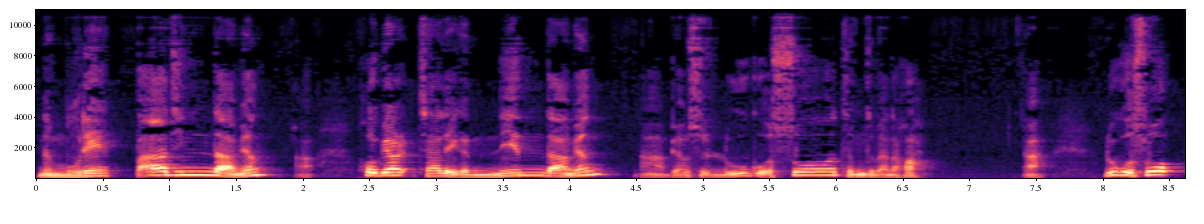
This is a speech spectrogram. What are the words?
那물에빠진다면啊，后边加了一个낸다면啊，表示如果说怎么怎么样的话啊， 如果说。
